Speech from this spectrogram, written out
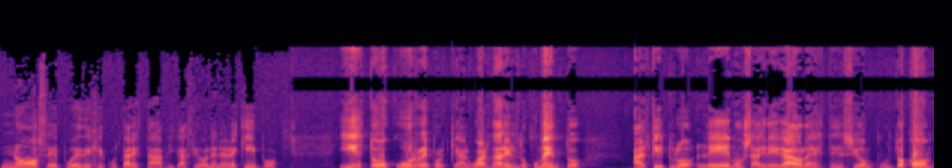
No se puede ejecutar esta aplicación en el equipo y esto ocurre porque al guardar el documento, al título le hemos agregado la extensión .com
